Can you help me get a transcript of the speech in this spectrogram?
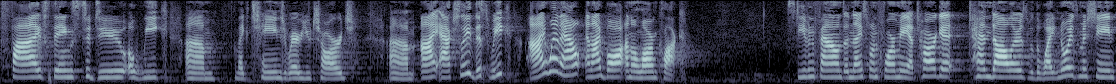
five things to do a week, um, like change where you charge. Um, I actually, this week, I went out and I bought an alarm clock. Stephen found a nice one for me at Target, $10 with a white noise machine,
